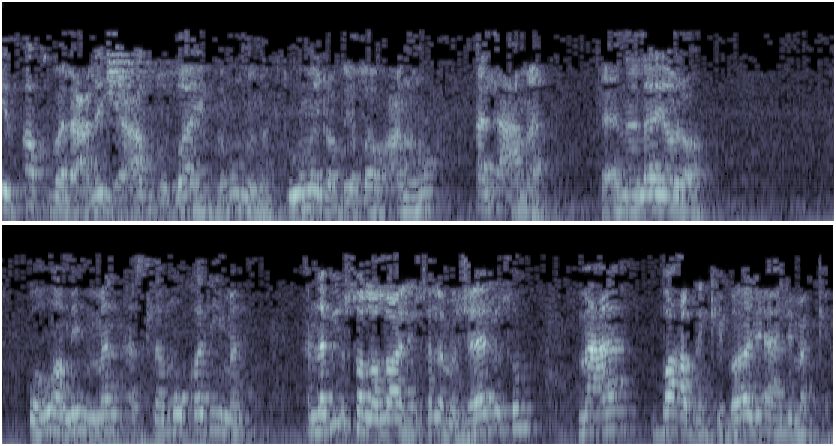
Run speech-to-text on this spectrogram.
إذ أقبل عليه عبد الله بن أم مكتوم رضي الله عنه الأعمى كان لا يرى وهو ممن أسلموا قديما. النبي صلى الله عليه وسلم جالس مع بعض كبار أهل مكة.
